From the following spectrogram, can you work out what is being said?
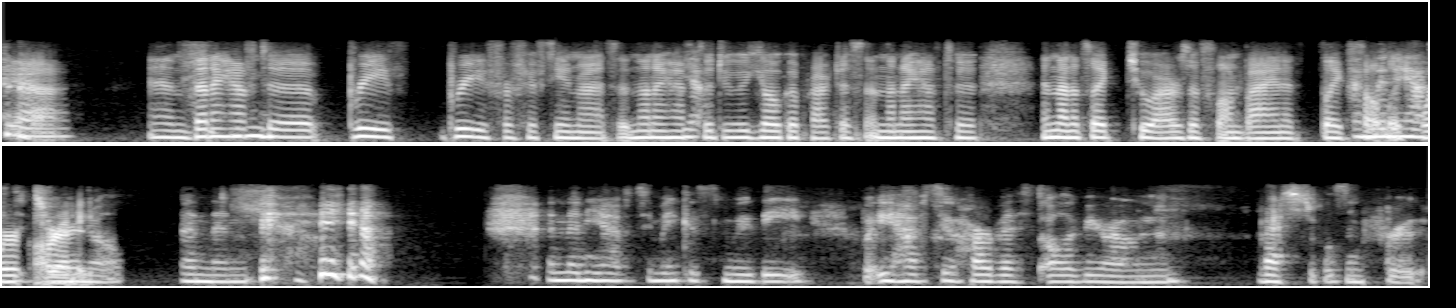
Yeah. And then I have to breathe, breathe for 15 minutes, and then I have Yeah. to do a yoga practice, and then I have to, and then it's like two hours have flown by, and it like and felt like work already. And then, yeah. And then you have to make a smoothie, but you have to harvest all of your own vegetables and fruit.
